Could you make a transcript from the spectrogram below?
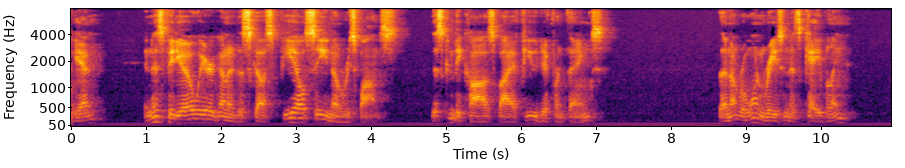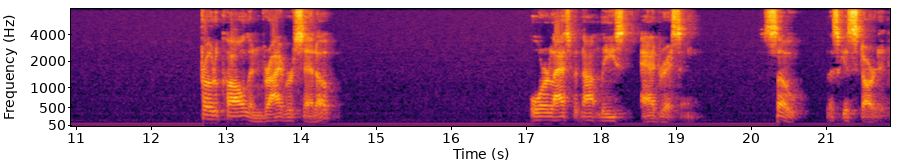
again. In this video we are going to discuss PLC no response. This can be caused by a few different things. The number one reason is cabling, protocol and driver setup, or last but not least addressing. So let's get started.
